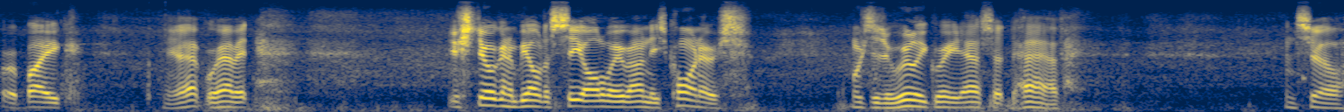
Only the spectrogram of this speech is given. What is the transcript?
or a bike yep rabbit you're still going to be able to see all the way around these corners which is a really great asset to have. And so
